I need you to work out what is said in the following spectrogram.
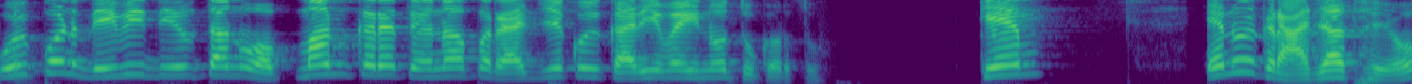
કોઈ પણ દેવી દેવતાનું અપમાન કરે તો એના પર રાજ્ય કોઈ કાર્યવાહી નહોતું કરતું. કેમ? એનો એક રાજા થયો,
